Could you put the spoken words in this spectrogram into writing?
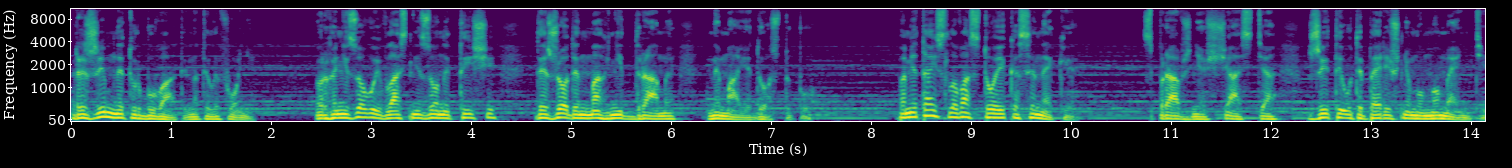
режим не турбувати на телефоні. Організовуй власні зони тиші, де жоден магніт драми не має доступу. Пам'ятай слова стоїка Сенеки. Справжнє щастя жити у теперішньому моменті,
